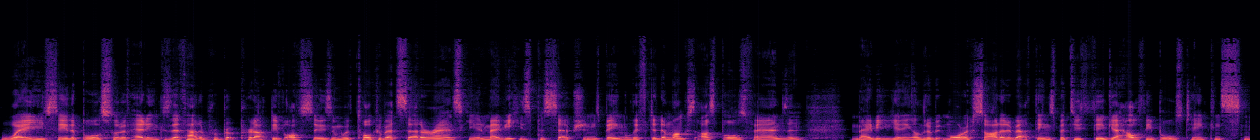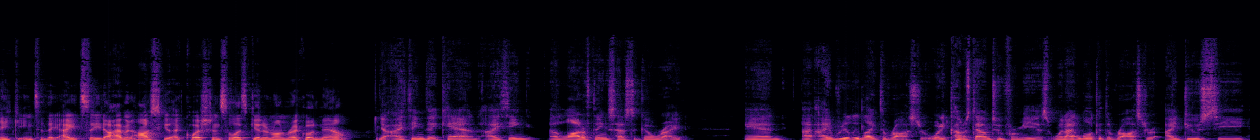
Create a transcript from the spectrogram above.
where you see the Bulls sort of heading because they've had a pr- productive offseason. We've talked about Satoransky and maybe his perceptions being lifted amongst us Bulls fans and maybe getting a little bit more excited about things. But do you think a healthy Bulls team can sneak into the eight seed? I haven't asked you that question, so let's get it on record now. Yeah, I think they can. I think a lot of things has to go right. And I, I really like the roster. What it comes down to for me is when I look at the roster, I do see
